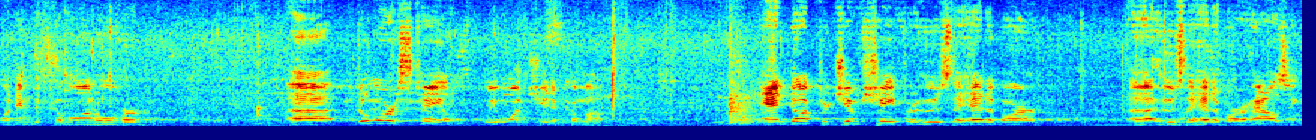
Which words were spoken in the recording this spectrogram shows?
Want him to come on over. Uh, Dolores Taylor, we want you to come up. And Dr. Jim Schaefer, who's the head of our, uh, who's the head of our housing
